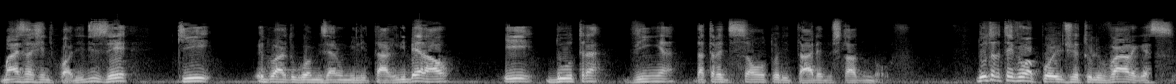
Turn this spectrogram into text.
mas a gente pode dizer que Eduardo Gomes era um militar liberal e Dutra vinha da tradição autoritária do Estado Novo. Dutra teve o apoio de Getúlio Vargas,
